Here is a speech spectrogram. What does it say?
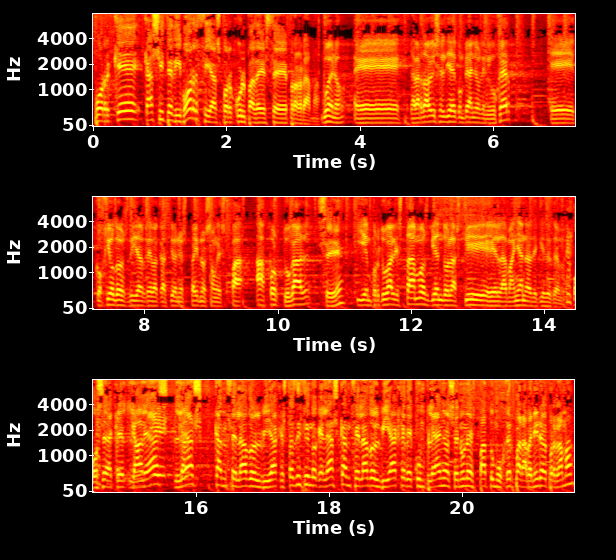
por qué casi te divorcias por culpa de este programa. Bueno, eh, la verdad hoy es el día de cumpleaños de mi mujer. Eh, cogió dos días de vacaciones para irnos a un spa a Portugal. Sí. Y en Portugal estamos viéndolas aquí en las mañanas de 15 de septiembre. O sea que le has, le has cancelado el viaje. ¿Estás diciendo que le has cancelado el viaje de cumpleaños en un spa a tu mujer para venir al programa?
